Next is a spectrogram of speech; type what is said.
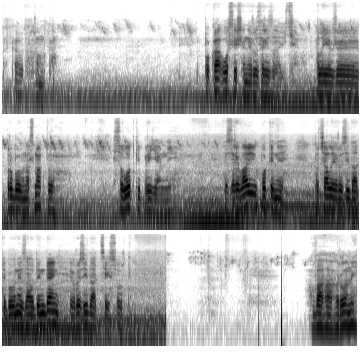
Така от громка. Поки оси ще не розгризають. Але я вже пробував на смак, то солодкий, приємний. Зриваю, поки не почали роз'їдати, бо вони за один день роз'їдать цей сорт. Вага грони.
